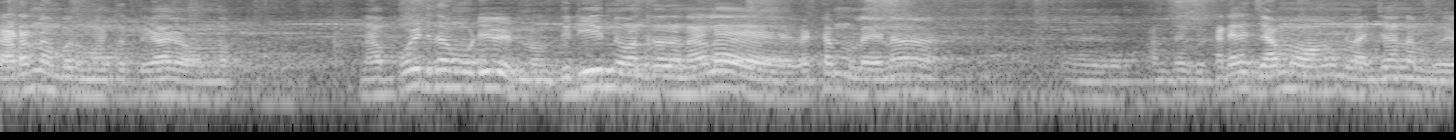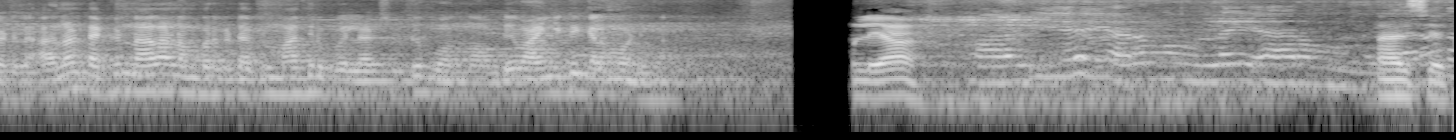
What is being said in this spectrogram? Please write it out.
கடை நம்பர் மாற்றத்துக்காக வந்தோம். நான் போயிட்டு தான் முடிவு வெட்டணும் திடீர்னு வந்ததுனால வெட்ட முடியல. ஏன்னா அந்த கடையில் ஜாமான் வாங்க முடியல. அஞ்சாம் நம்பர் கடையில். அதனால் டக்குன்னு நாலாம் நம்பருக்கு டக்குன்னு மாற்றிட்டு போயிடலான்னு சொல்லிட்டு வந்தோம் அப்படியே வாங்கிட்டு கிளம்ப வேண்டியதான் இல்லையா? அது சரி.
